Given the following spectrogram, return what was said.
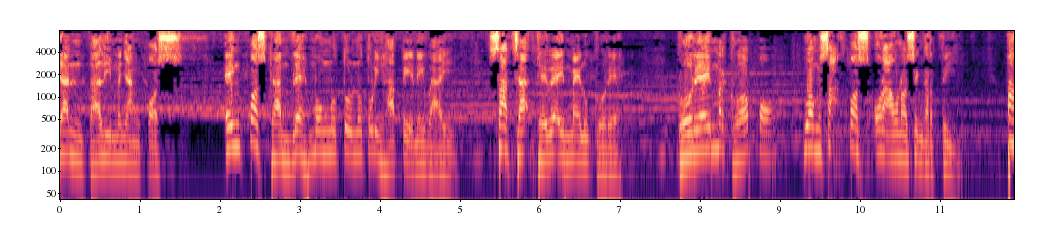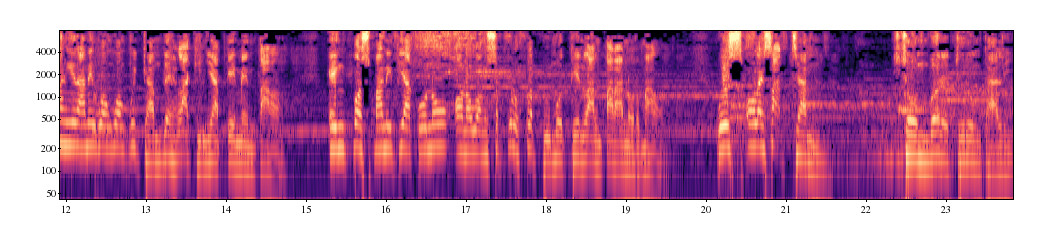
Bondan bali menyang pos. Ing pos gambleh mung nutul-nutuli HP ne wae. Sajak dheweke melu goreh. Goreh mergo apa? Wong sak pos ora ana sing ngerti. Pangirane wong-wong kuwi gambleh lagi nyiapke mental. Ing pos panitia kono ana wong 10 klebu mudin lan paranormal. Wis oleh sak jam jombor durung bali.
